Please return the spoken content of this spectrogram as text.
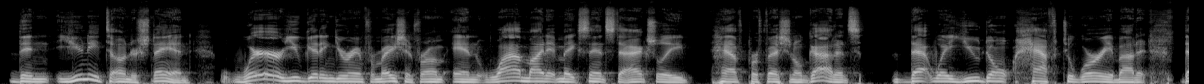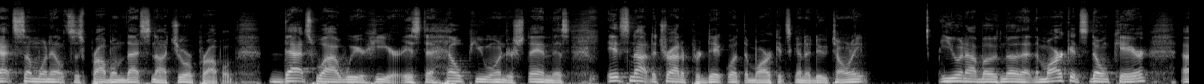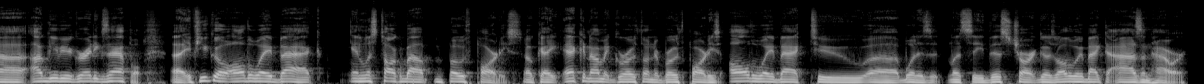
then you need to understand where are you getting your information from and why might it make sense to actually have professional guidance? That way you don't have to worry about it. That's someone else's problem. That's not your problem. That's why we're here is to help you understand this. It's not to try to predict what the market's going to do tony. You and I both know that. The markets don't care. Uh, I'll give you a great example. Uh, if you go all the way back and let's talk about both parties. Okay, economic growth under both parties, all the way back to uh, what is it? Let's see. This chart goes all the way back to Eisenhower.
